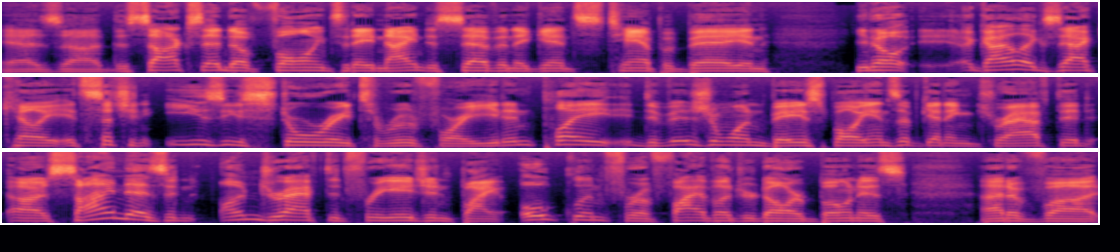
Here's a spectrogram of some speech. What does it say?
as uh, the Sox end up falling today nine to seven against Tampa Bay and. You know, a guy like Zack Kelly, it's such an easy story to root for. He didn't play Division One baseball. He ends up getting drafted, uh, signed as an undrafted free agent by Oakland for a five hundred dollar bonus out of uh,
